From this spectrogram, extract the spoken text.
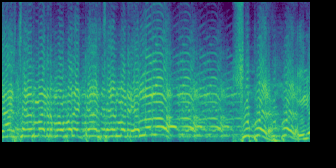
ಟಾರ್ಚ್ ಆನ್ ಮಾಡಿ ಮೊಬೈಲ್ ಟಾರ್ಚ್ ಆನ್ ಮಾಡಿ ಎಲ್ಲರೂ. ಸೂಪರ್ ಈಗ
